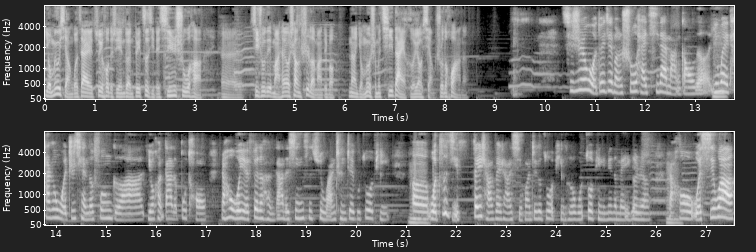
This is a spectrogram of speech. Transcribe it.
有没有想过在最后的时间段对自己的新书哈，呃，新书的马上要上市了嘛，对不？那有没有什么期待和要想说的话呢？其实我对这本书还期待蛮高的，因为它跟我之前的风格啊有很大的不同，然后我也费了很大的心思去完成这部作品。呃，我自己非常非常喜欢这个作品和我作品里面的每一个人，然后我希望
